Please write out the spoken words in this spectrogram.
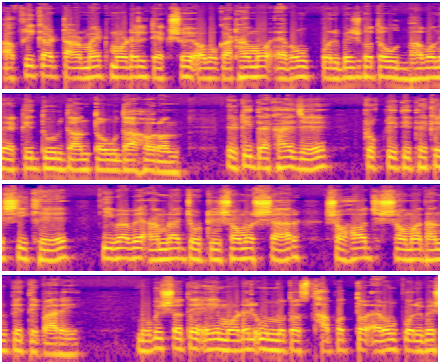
আফ্রিকার টার্মাইট মডেল টেকসই অবকাঠামো এবং পরিবেশগত উদ্ভাবনে একটি দুর্দান্ত উদাহরণ। এটি দেখায় যে প্রকৃতি থেকে শিখে কীভাবে আমরা জটিল সমস্যার সহজ সমাধান পেতে পারে। ভবিষ্যতে এই মডেল উন্নত স্থাপত্য এবং পরিবেশ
